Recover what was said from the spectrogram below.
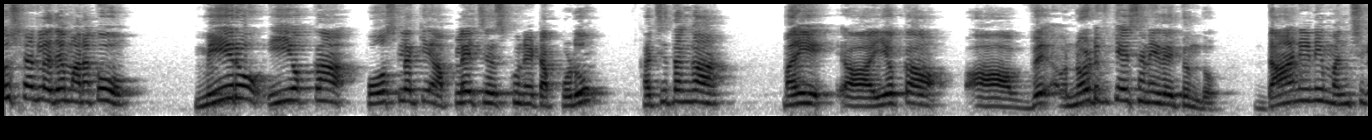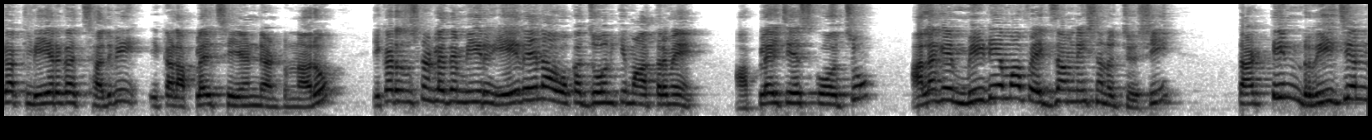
చూసినట్లయితే మనకు మీరు ఈ యొక్క పోస్టులకి అప్లై చేసుకునేటప్పుడు ఖచ్చితంగా మరి ఈ యొక్క నోటిఫికేషన్ ఏదైతే ఉందో దానిని మంచిగా క్లియర్గా చదివి ఇక్కడ అప్లై చేయండి అంటున్నారు. ఇక్కడ చూసినట్లయితే మీరు ఏదైనా ఒక జోన్కి మాత్రమే అప్లై చేసుకోవచ్చు. అలాగే మీడియం ఆఫ్ ఎగ్జామినేషన్ వచ్చేసి థర్టీన్ రీజియన్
